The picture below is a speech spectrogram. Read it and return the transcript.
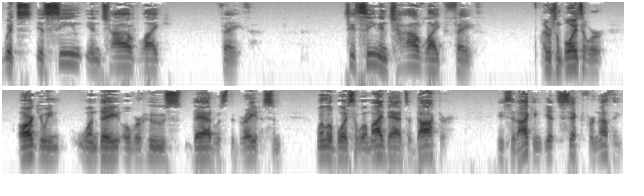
which is seen in childlike faith. See, it's seen in childlike faith. There were some boys that were arguing one day over whose dad was the greatest. And one little boy said, Well, my dad's a doctor. He said, I can get sick for nothing.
